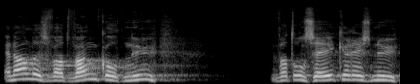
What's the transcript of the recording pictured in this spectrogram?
En alles wat wankelt nu, wat onzeker is nu,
